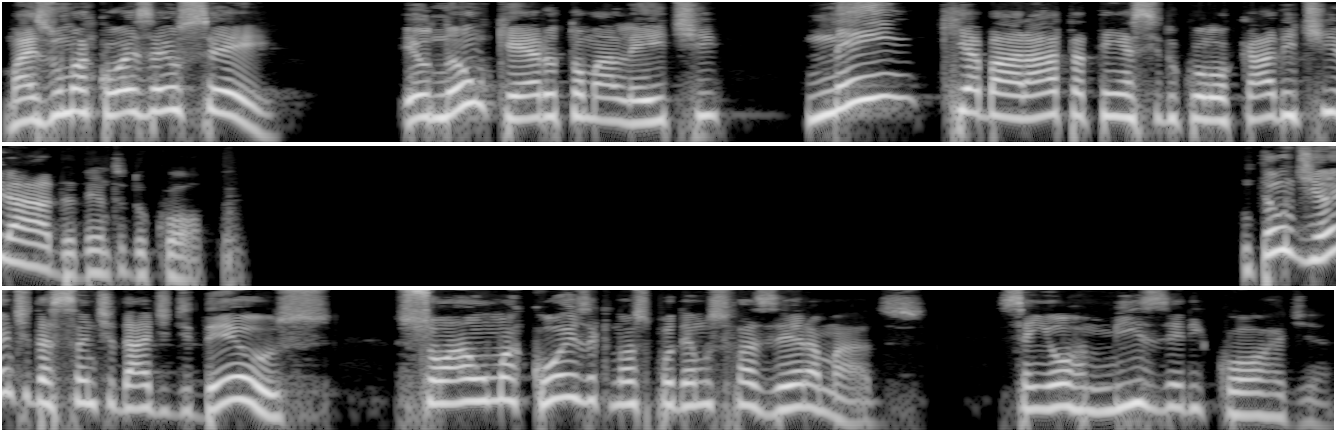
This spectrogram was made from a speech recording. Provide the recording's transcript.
Mas uma coisa eu sei: eu não quero tomar leite nem que a barata tenha sido colocada e tirada dentro do copo. Então, diante da santidade de Deus, só há uma coisa que nós podemos fazer, amados: Senhor, misericórdia.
